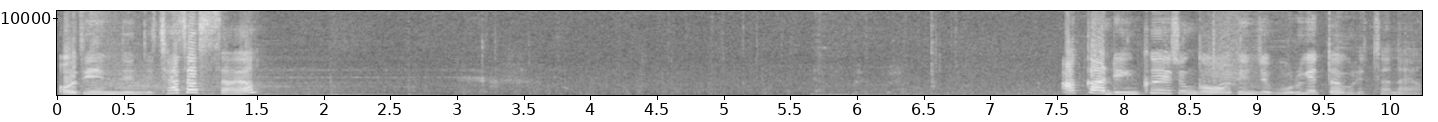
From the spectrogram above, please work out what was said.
어디 있는지 찾았어요? 아까 링크해준 거 어딘지 모르겠다고 그랬잖아요.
